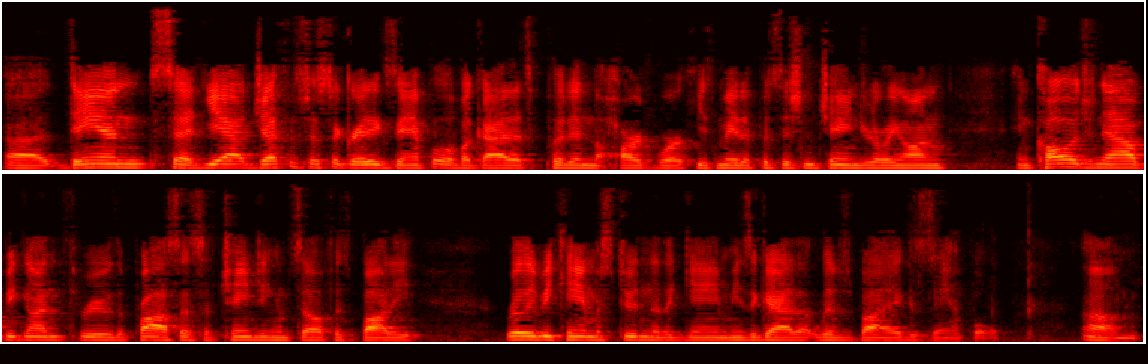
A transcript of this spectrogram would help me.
Uh, Dan said, "Yeah, Jeff is just a great example of a guy that's put in the hard work. He's made a position change early on in college. Now begun through the process of changing himself, his body." Really became a student of the game. He's a guy that lives by example. Um,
